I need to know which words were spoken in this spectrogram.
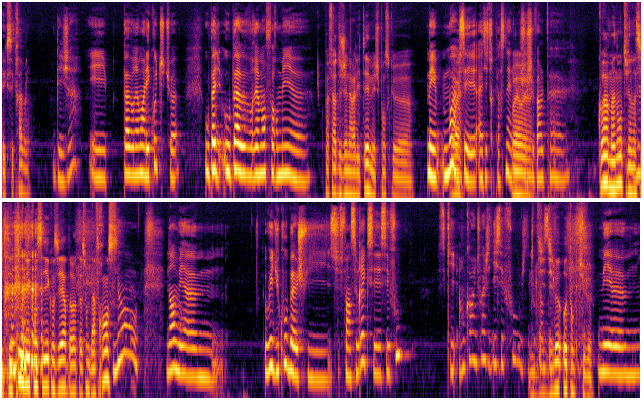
Exécrable. déjà et pas vraiment à l'écoute, tu vois. Ou pas, ou pas vraiment formé. euh. Pas faire de généralité, mais je pense que. Mais moi, Ouais. c'est à titre personnel. Ouais, je, ouais, je parle pas. euh. Quoi, Manon, tu viens d'inciter tous les conseillers et conseillères d'orientation de la France? Non Non, mais. euh, Oui, du coup, bah, je suis. Enfin, c'est vrai que c'est c'est fou. Ce qui... Encore une fois, j'ai dit c'est fou. Je dis tout le temps, Dis- Dis-le autant que tu veux. Mais euh,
